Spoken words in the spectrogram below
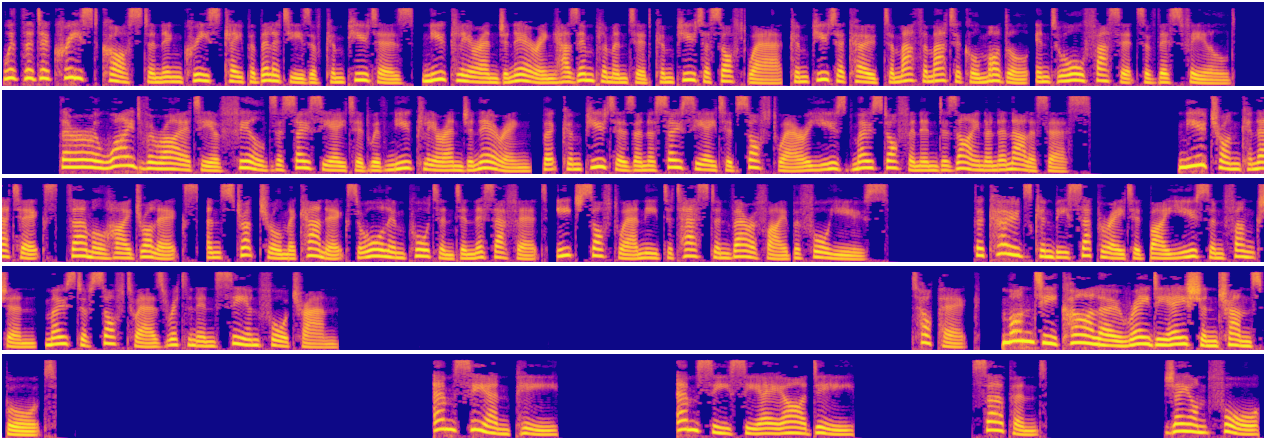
With the decreased cost and increased capabilities of computers, nuclear engineering has implemented computer software computer code to mathematical model into all facets of this field. There are a wide variety of fields associated with nuclear engineering, but computers and associated software are used most often in design and analysis. Neutron kinetics, thermal hydraulics, and structural mechanics are all important in this effort. Each software need to test and verify before use. The codes can be separated by use and function, most of softwares written in C and Fortran. Monte Carlo radiation transport MCNP MCCARD Serpent Géant 4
